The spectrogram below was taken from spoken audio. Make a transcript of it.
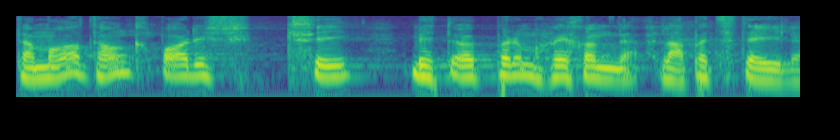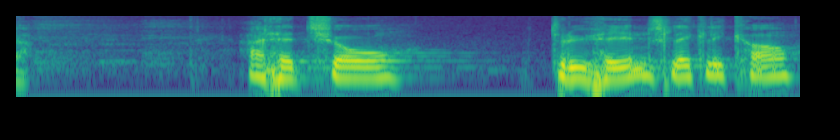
der Mann dankbar war, mit jemandem ein Leben zu teilen. Er hat schon drei Hirnschläge gehabt,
